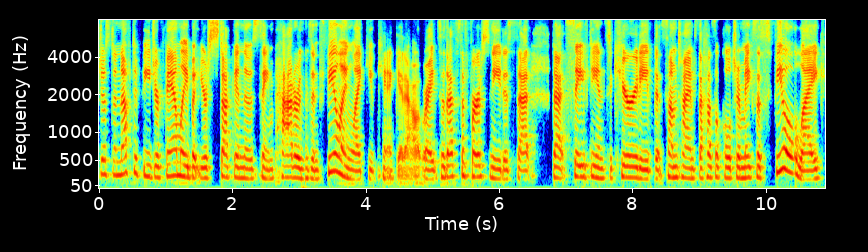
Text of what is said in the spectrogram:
just enough to feed your family but you're stuck in those same patterns and feeling like you can't get out right so that's the first need is that that safety and security that sometimes the hustle culture makes us feel like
